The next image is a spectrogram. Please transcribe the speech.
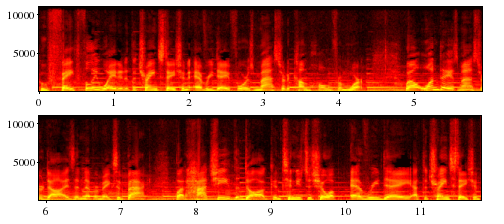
who faithfully waited at the train station every day for his master to come home from work. Well, one day his master dies and never makes it back, but Hachi the dog continues to show up every day at the train station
